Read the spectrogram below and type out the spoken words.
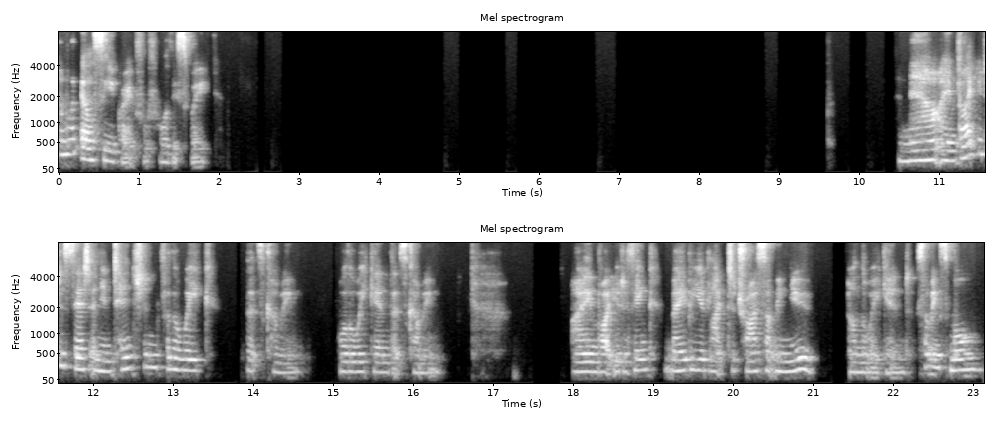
And what else are you grateful for this week? Now I invite you to set an intention for the week that's coming or the weekend that's coming. I invite you to think maybe you'd like to try something new on the weekend, something small,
